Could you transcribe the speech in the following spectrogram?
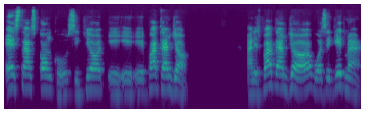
Esther's uncle secured a, a, a part-time job. And his part-time job was a gate man,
